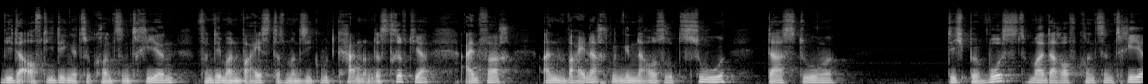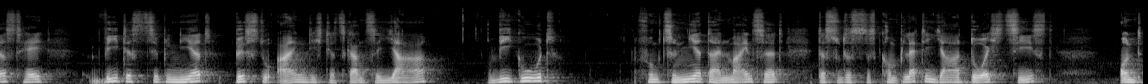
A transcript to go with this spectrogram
wieder auf die Dinge zu konzentrieren, von denen man weiß, dass man sie gut kann. Und das trifft ja einfach an Weihnachten genauso zu, dass du dich bewusst mal darauf konzentrierst, hey, wie diszipliniert bist du eigentlich das ganze Jahr? Wie gut funktioniert dein Mindset, dass du das das komplette Jahr durchziehst und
